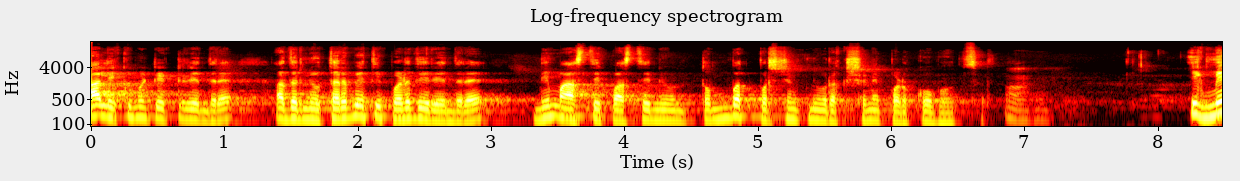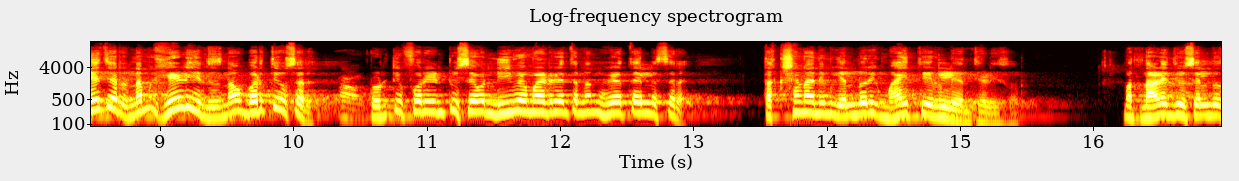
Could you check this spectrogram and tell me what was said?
ಆಲ್ ಎಕ್ವಿಪ್ಮೆಂಟ್ ಇಟ್ಟಿರಿ ಅಂದರೆ ಅದ್ರ ನೀವು ತರಬೇತಿ ಪಡೆದಿರಿ ಅಂದರೆ ನಿಮ್ಮ ಆಸ್ತಿ ಪಾಸ್ತಿ ನೀವು ತೊಂಬತ್ತು ಪರ್ಸೆಂಟ್ ನೀವು ರಕ್ಷಣೆ ಪಡ್ಕೋಬಹುದು ಸರ್. ಈಗ ಮೇಜರ್ ನಮ್ಗೆ ಹೇಳಿ ನಾವು ಬರ್ತೀವಿ sir. Twenty four into seven ನೀವೇ ಮಾಡಿರಿ ಅಂತ ನಾನು ಹೇಳ್ತಾ ಇಲ್ಲ ಸರ್. ತಕ್ಷಣ ನಿಮ್ಗೆ ಎಲ್ಲರಿಗೆ ಮಾಹಿತಿ ಇರಲಿ ಅಂತೇಳಿ ಸರ್. ಮತ್ತು ನಾಳೆ ದಿವಸ ಎಲ್ಲರೂ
